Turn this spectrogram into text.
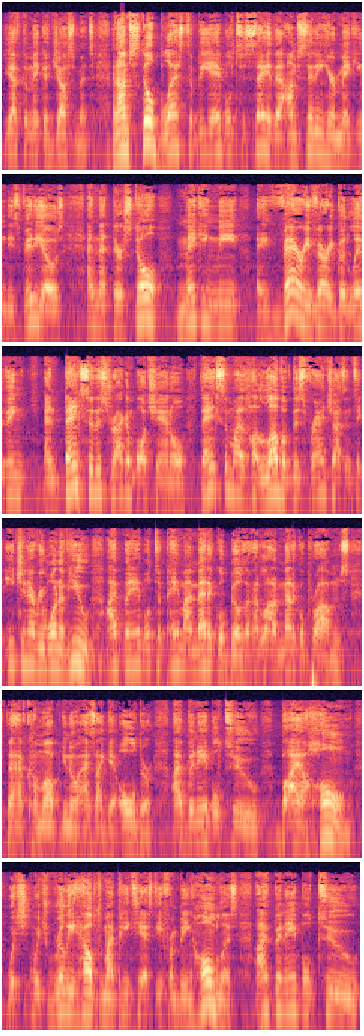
you have to make adjustments and I'm still blessed to be able to say that I'm sitting here making these videos and that they're still making me a very very good living and thanks to this Dragon Ball channel, thanks to my love of this franchise and to each and every one of you, I've been able to pay my medical bills. I've had a lot of medical problems that have come up, you know, as I get older. I've been able to buy a home, which which really helped my PTSD from being homeless. I've been able to,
